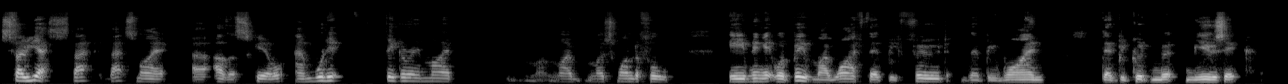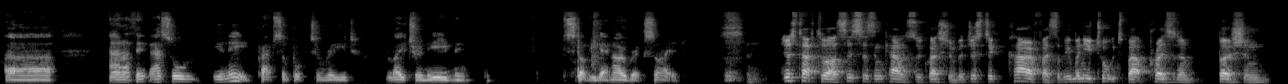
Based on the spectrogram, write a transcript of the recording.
so, yes, that that's my uh, other skill. And would it figure in my my most wonderful evening it would be with my wife. There'd be food, there'd be wine, there'd be good m- music, uh, and I think that's all you need. Perhaps a book to read later in the evening. Stop you getting overexcited. Just have to ask. This doesn't count as a question, but just to clarify something. When you talked about President Bush and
